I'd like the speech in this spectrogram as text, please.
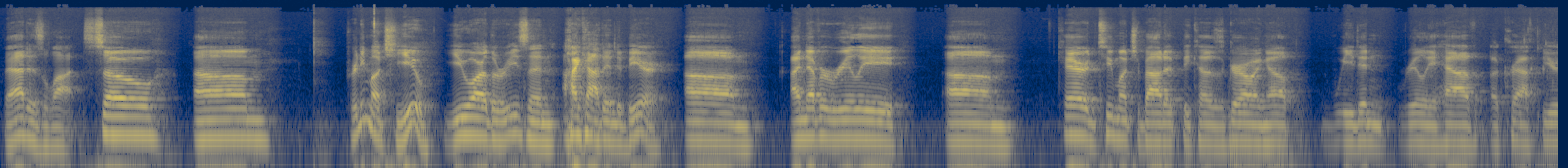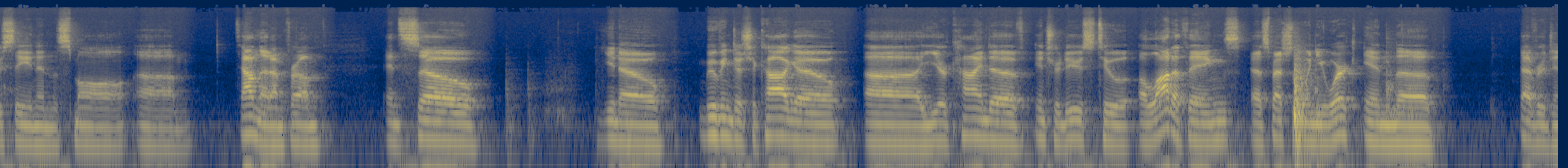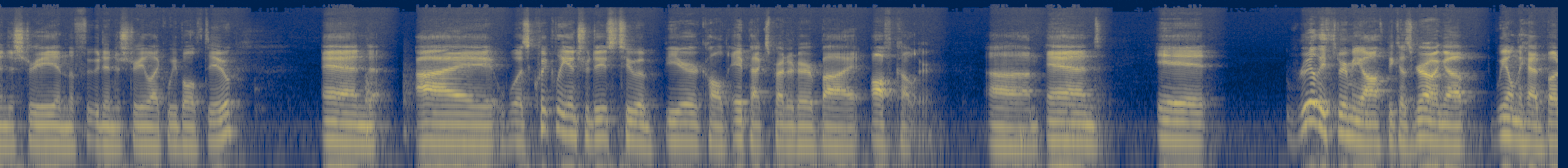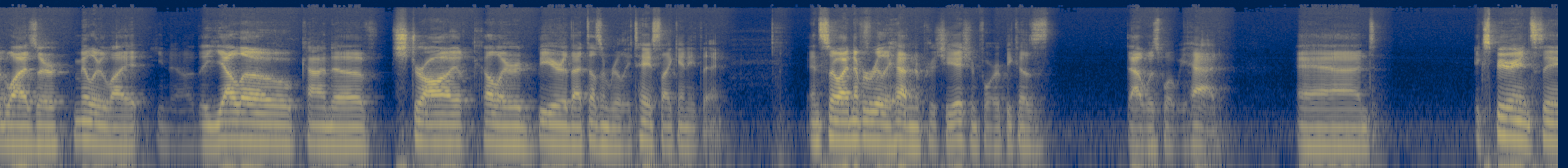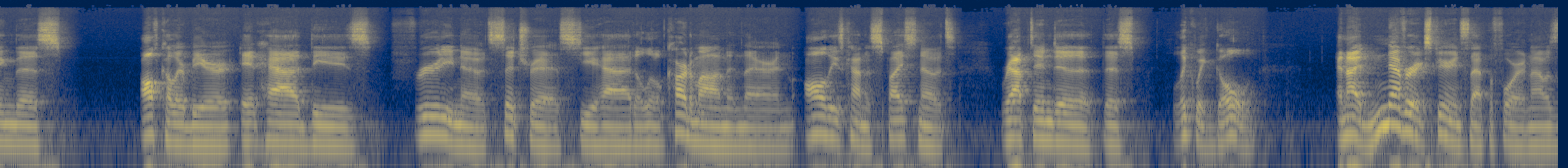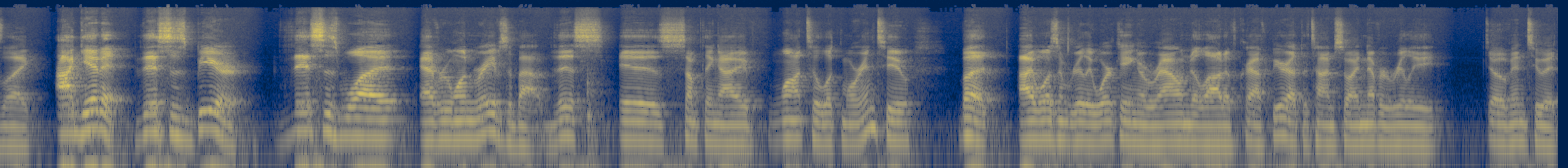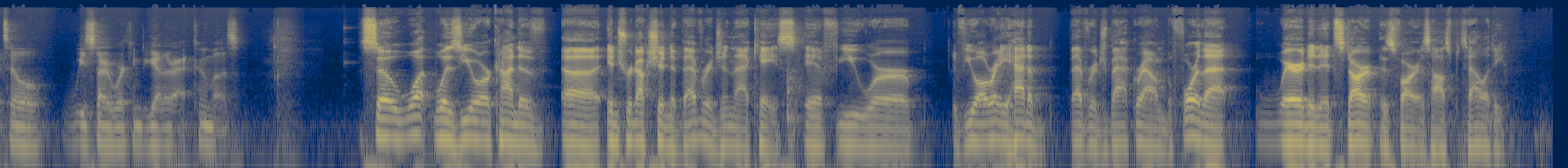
That is a lot. So, um, pretty much you. You are the reason I got into beer. Um, I never really um, cared too much about it because growing up, we didn't really have a craft beer scene in the small um, town that I'm from. And so, you know, moving to Chicago, uh, you're kind of introduced to a lot of things, especially when you work in the beverage industry and the food industry, like we both do. And I was quickly introduced to a beer called Apex Predator by Off Color. Um, and it really threw me off because growing up, we only had Budweiser, Miller Lite, you know, the yellow kind of straw colored beer that doesn't really taste like anything. And so I never really had an appreciation for it because that was what we had. And experiencing this off color beer, it had these fruity notes, citrus, you had a little cardamom in there, and all these kind of spice notes wrapped into this liquid gold. And I had never experienced that before. And I was like, I get it. This is beer. This is what everyone raves about. This is something I want to look more into. But I wasn't really working around a lot of craft beer at the time. So I never really dove into it till we started working together at Kuma's. So, what was your kind of uh, introduction to beverage in that case? If you were, if you already had a beverage background before that, where did it start as far as hospitality?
